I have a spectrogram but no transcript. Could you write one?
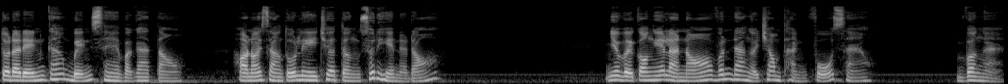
tôi đã đến các bến xe và ga tàu. Họ nói rằng Tố Ly chưa từng xuất hiện ở đó. Như vậy có nghĩa là nó vẫn đang ở trong thành phố sao? Vâng ạ.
